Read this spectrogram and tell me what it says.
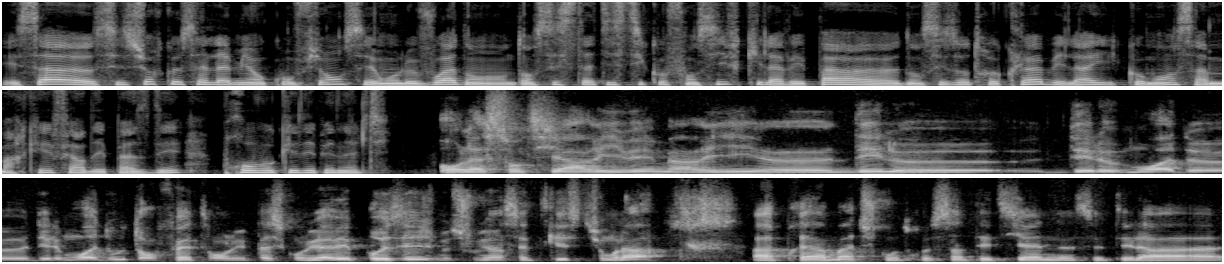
Et ça, euh, c'est sûr que ça l'a mis en confiance et on le voit dans, dans ses statistiques offensives qu'il n'avait pas dans ses autres clubs. Et là, il commence à marquer, faire des passes D, provoquer des pénalties. On l'a senti arriver, Marie, dès le dès le mois de dès le mois d'août en fait, parce qu'on lui avait posé, je me souviens cette question-là après un match contre Saint-Étienne, c'était la,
